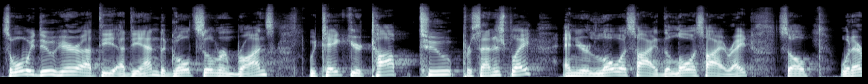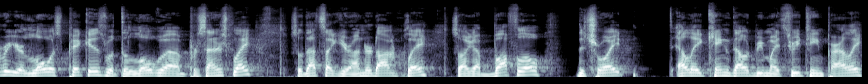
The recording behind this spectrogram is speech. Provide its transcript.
so what we do here at the at the end, the gold, silver, and bronze, we take your top two percentage play and your lowest high, the lowest high, right? So whatever your lowest pick is with the low uh, percentage play, so that's like your underdog play. So I got Buffalo, Detroit, LA King, that would be my three team parlay.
